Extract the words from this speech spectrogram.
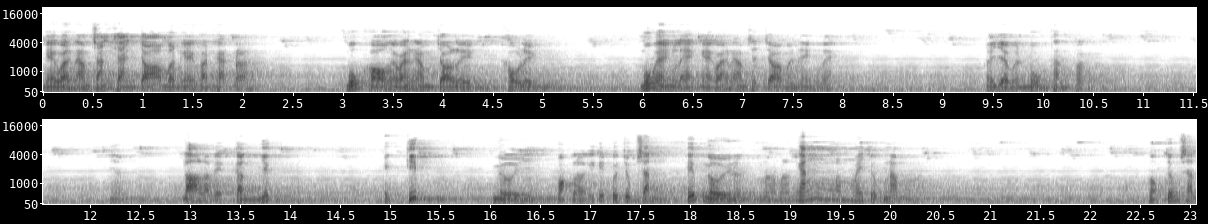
Ngày quán năm sẵn sàng cho mình ngay khoảnh khắc đó. Muốn khổ ngày quán năm cho liền, khổ liền. Muốn an lạc ngày quán năm sẽ cho mình an lạc. Bây giờ mình muốn thành phật. Đó là việc cần nhất. Cái kiếp người hoặc là cái kiếp của chúng sanh kiếp người nó nó, nó ngắn lắm mấy chục năm. Rồi một chúng sanh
